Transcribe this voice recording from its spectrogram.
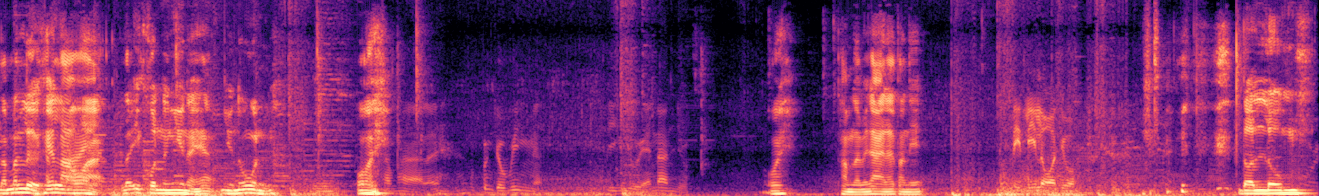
แล้วมันเหลือแค่เราอะ แล้วอีกคนหนึ่งอยู่ไหนอะ อยู่นู่น โอ้ยทำหาเลยเพิ่งจะวิ่งเนี่ยยิงอยู่ไอ้นั่นอยู่ โอ้ยทำอะไรไม่ได้แล้วตอนนี้ ติดรีโหลดอยู่ โดนลุมไ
